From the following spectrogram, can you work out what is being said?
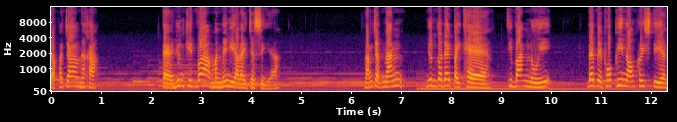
จากพระเจ้านะคะ แต่ยุ่นคิดว่ามันไม่มีอะไรจะเสีย หลังจากนั้น ยุ่นก็ได้ไปแคร์ที่บ้านหนุยได้ไปพบพี่น้องคริสเตียน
